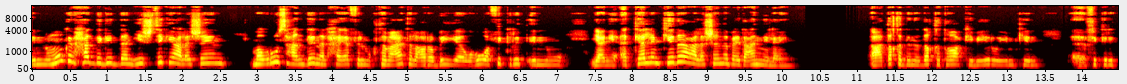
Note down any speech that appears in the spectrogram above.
إنه ممكن حد جدا يشتكي علشان موروث عندنا الحياة في المجتمعات العربية وهو فكرة إنه يعني أتكلم كده علشان أبعد عني العين. أعتقد إن ده قطاع كبير ويمكن فكرة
